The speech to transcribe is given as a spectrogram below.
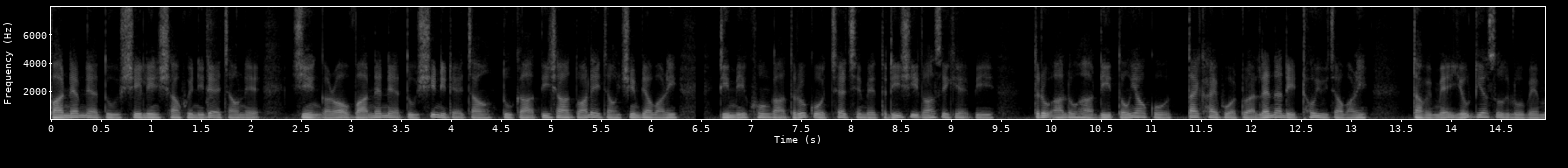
ဗာနက်နဲ့အတူရှေလင်ရှာဖွေနေတဲ့အကြောင်းနဲ့ယင်ကတော့ဗာနက်နဲ့အတူရှိနေတဲ့အကြောင်းသူကတီးခြားသွားတဲ့အကြောင်းရှင်းပြပါရီဒီမေခွန်းကသူတို့ကိုချက်ချင်းပဲတတိရှိသွားစေခဲ့ပြီးသူတို့အားလုံးဟာဒီ၃ယောက်ကိုတိုက်ခိုက်ဖို့အတွက်လက်နက်တွေထုတ်ယူကြပါရီဒါပေမဲ့ရုတ်တရက်ဆိုသလိုပဲမ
